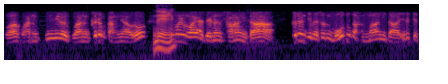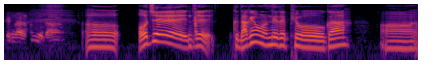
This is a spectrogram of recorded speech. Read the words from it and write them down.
구하고 하는 국민을 구하는 그런 방향으로 네. 힘을 모아야 되는 상황이다. 그런 점에서는 모두가 한 마음이다 이렇게 생각을 합니다. 어, 어제 이제 그 나경원 원내대표가 어,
